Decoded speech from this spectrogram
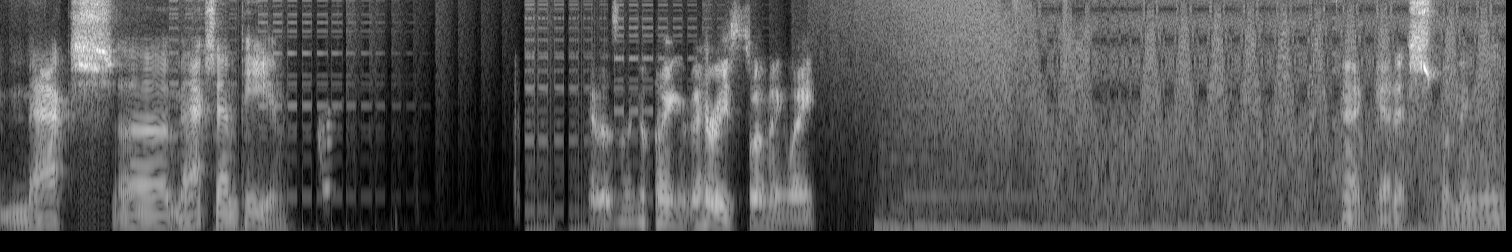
max uh, max MP. Yeah, this is going very swimmingly. Yeah, get it swimmingly.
